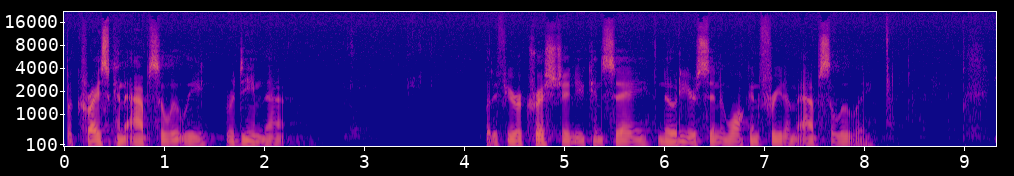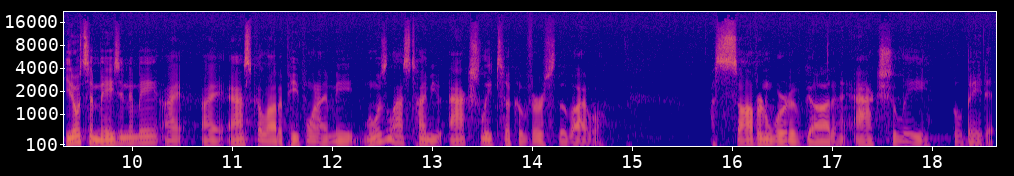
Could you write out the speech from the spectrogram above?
But Christ can absolutely redeem that. But if you're a Christian, you can say no to your sin and walk in freedom, absolutely. You know what's amazing to me? I, I ask a lot of people when I meet, when was the last time you actually took a verse of the Bible, a sovereign word of God, and actually obeyed it?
